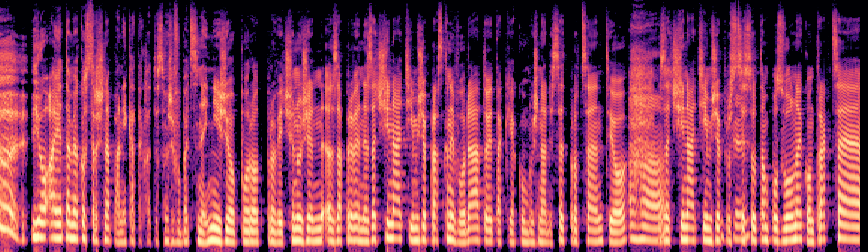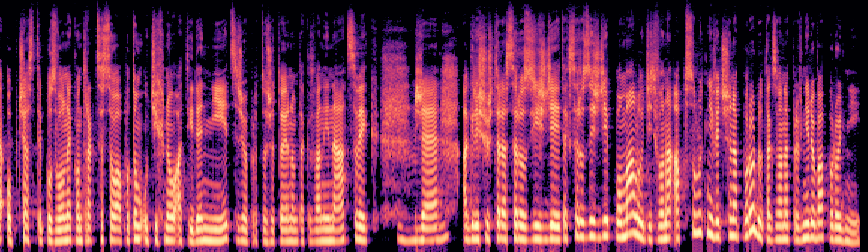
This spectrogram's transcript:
jo a je tam jako strašná panika, takhle to samozřejmě vůbec není, že jo, porod pro většinu žen zaprvé nezačíná tím, že praskne voda, to je tak jako možná 10%, jo, Aha. začíná tím, že prostě okay. jsou tam pozvolné kontrakce, občas ty pozvolné kontrakce jsou a potom utichnou a týden nic, že jo, protože to je jenom takzvaný nácvik, mm-hmm. že a když už teda se rozjíždějí, tak se rozjíždějí pomalu, teď ona absolutní většina porodu, takzvaná první doba porodní,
